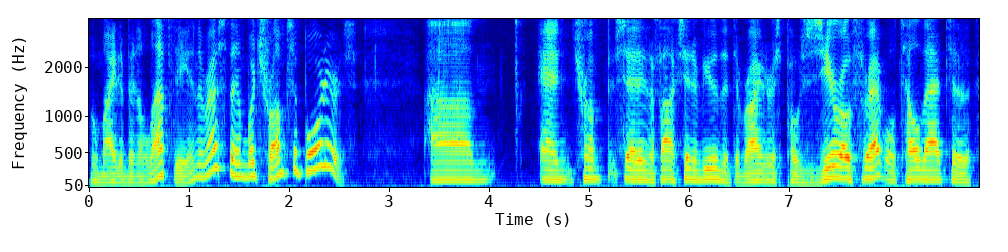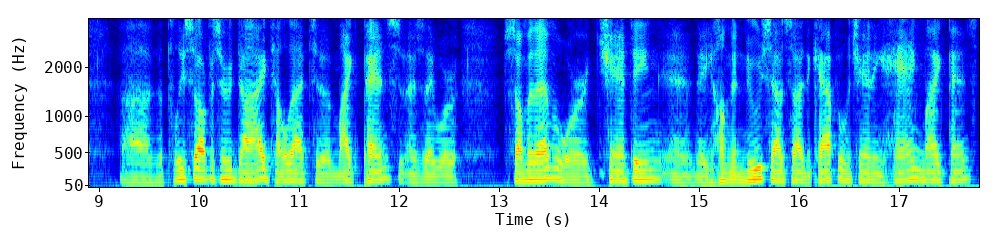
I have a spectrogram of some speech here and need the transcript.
who might have been a lefty, and the rest of them were Trump supporters. Um, and Trump said in a Fox interview that the rioters pose zero threat. We'll tell that to uh, the police officer who died, tell that to Mike Pence as they were some of them were chanting, and they hung a noose outside the Capitol and chanting, Hang Mike Pence.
